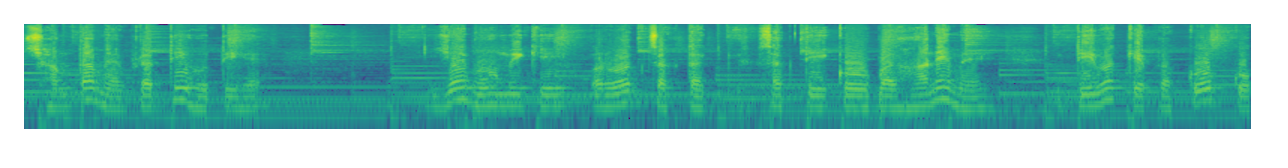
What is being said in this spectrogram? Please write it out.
क्षमता में वृद्धि होती है। यह भूमि की उर्वरक शक्ति को बढ़ाने में दीमक के प्रकोप को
